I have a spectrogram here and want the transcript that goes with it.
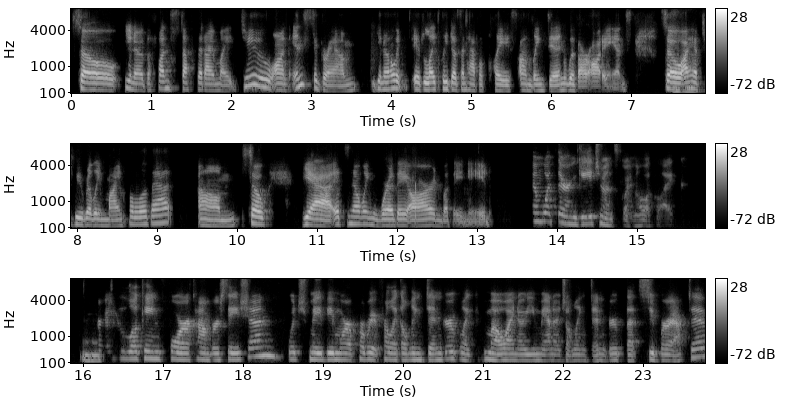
So, you know, the fun stuff that I might do on Instagram, you know, it, it likely doesn't have a place on LinkedIn with our audience. So I Mhm. have to be really mindful of that. Um, so yeah, it's knowing where they are and what they need. And what their engagement's going to look like Mm-hmm. Are you looking for a conversation, which may be more appropriate for like a LinkedIn group? Like Mo, I know you manage a LinkedIn group that's super active.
